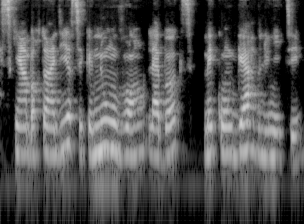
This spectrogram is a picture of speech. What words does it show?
ce qui est important à dire, c'est que nous, on vend la box, mais qu'on garde l'unité.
